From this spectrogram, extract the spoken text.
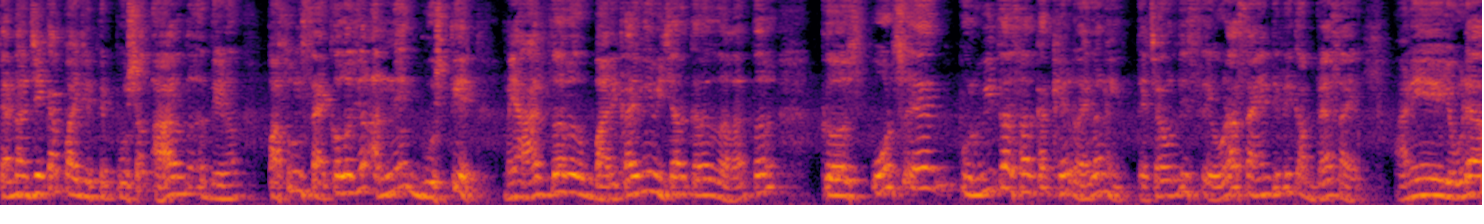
त्यांना जे काय पाहिजे ते पोषक आहार देणं पासून सायकोलॉजी अनेक गोष्टी आहेत. म्हणजे आज जर बारीकाईने विचार करायचा झाला तर स्पोर्ट्स हे पूर्वीचा सारखा खेळ राहिला नाही. त्याच्यावरती एवढा सायंटिफिक अभ्यास आहे आणि एवढ्या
